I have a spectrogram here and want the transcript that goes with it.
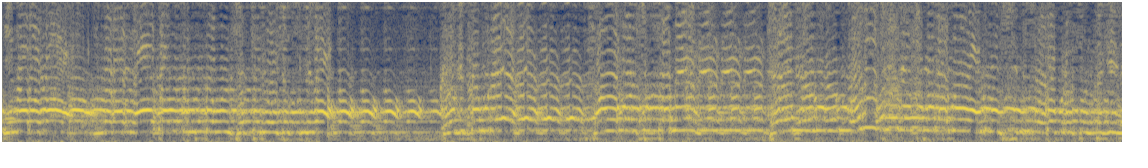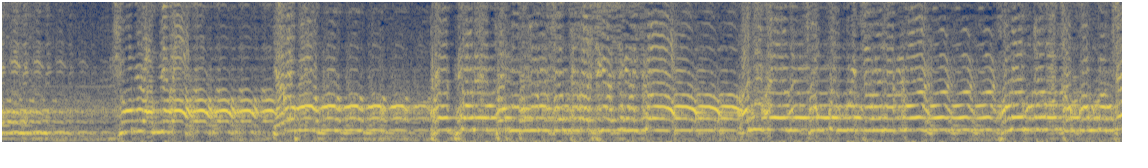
이 나라와 이 나라 야당의 운명을 결정해 오셨습니다. 그렇기 때문에 4월 13일 대한민국 그 어느 지역에서보다도 우리 시민 여러분의 선택이 중요합니다. 여러분, 패권의 대민주를 선택하시겠습니까? 아니면 정권 교체를 이끌 호남주도 정권 교체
